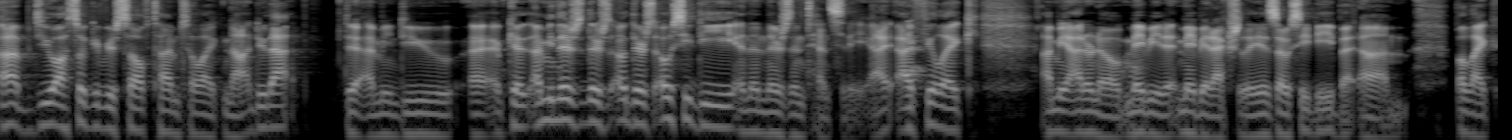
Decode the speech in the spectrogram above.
Uh, do you also give yourself time to like not do that? I mean, do you? Uh, I mean, there's there's oh, there's OCD and then there's intensity. I, I feel like, I mean, I don't know. Maybe it, maybe it actually is OCD, but um, but like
